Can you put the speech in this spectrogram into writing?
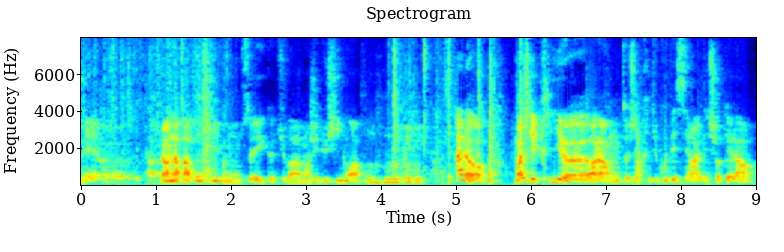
mais. Euh, Là, on n'a pas compris, mais on sait que tu vas manger du chinois. Alors, moi j'ai pris, euh, voilà, honte, j'ai pris du coup des céréales, des chocolats.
